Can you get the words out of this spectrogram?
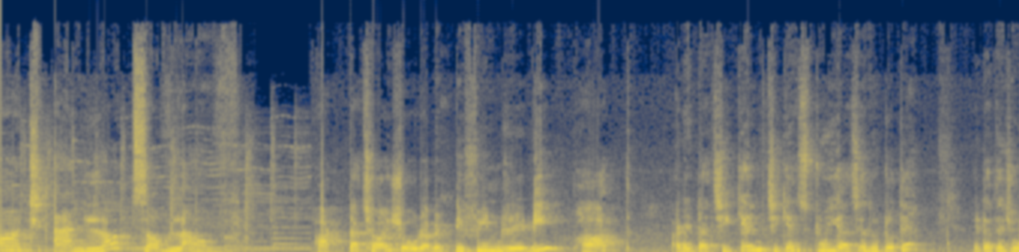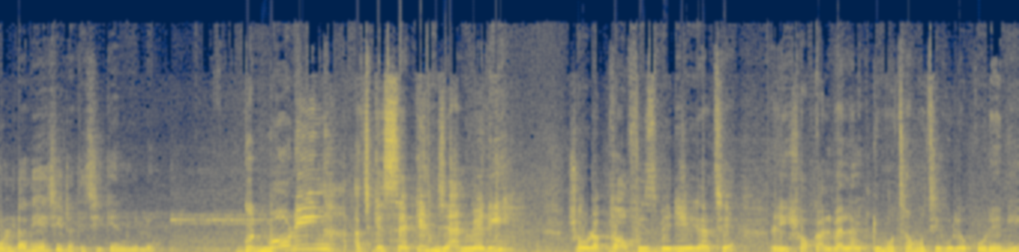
much and lots of love আটটা ছয় সৌরভের টিফিন রেডি ভাত আর এটা চিকেন চিকেন স্টুই আছে দুটোতে। এটাতে ঝোলটা দিয়েছি এটাতে চিকেনগুলো গুড মর্নিং আজকে সেকেন্ড জানুয়ারি সৌরভ তো অফিস বেরিয়ে গেছে। আর এই সকালবেলা একটু মোছামুছিগুলো করে নিই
